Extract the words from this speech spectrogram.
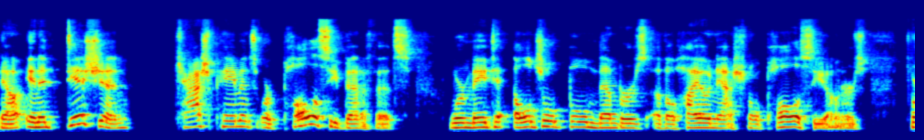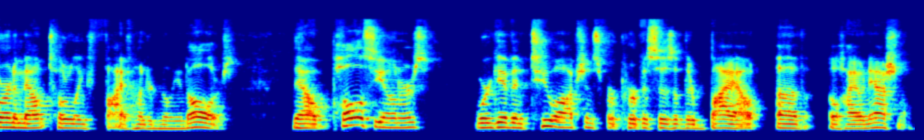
Now, in addition, cash payments or policy benefits were made to eligible members of Ohio National policy owners for an amount totaling $500 million. Now, policy owners were given two options for purposes of their buyout of Ohio National.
